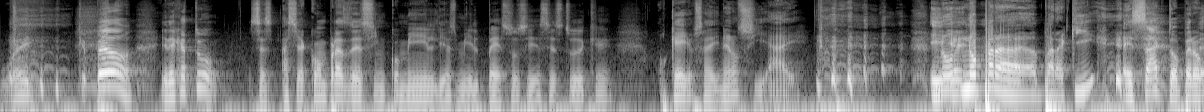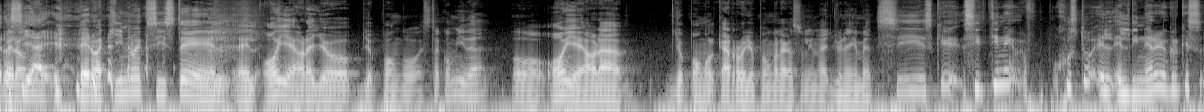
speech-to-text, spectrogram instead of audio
güey, ¿qué pedo? Y deja tú, se hacía compras de 5 mil, 10 mil pesos y decías tú de que, ok, o sea, dinero sí hay. Y, no, eh, no para, para aquí. Exacto, pero, Pero pero, sí hay. pero aquí no existe el, el, oye, ahora yo, yo pongo esta comida, o oye, ahora yo pongo el carro, yo pongo la gasolina, you name it. Sí, es que sí tiene. Justo el, el dinero, yo creo que es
